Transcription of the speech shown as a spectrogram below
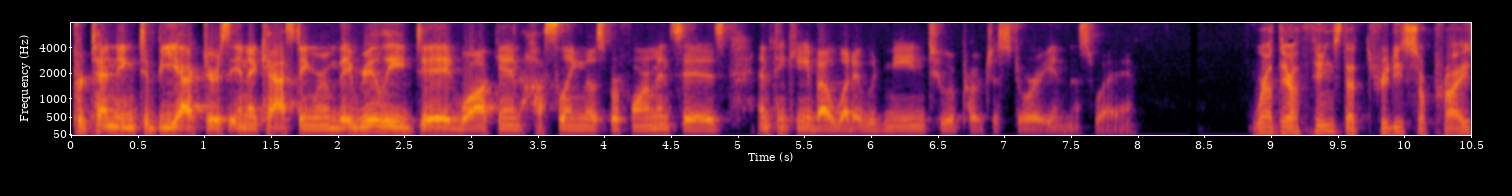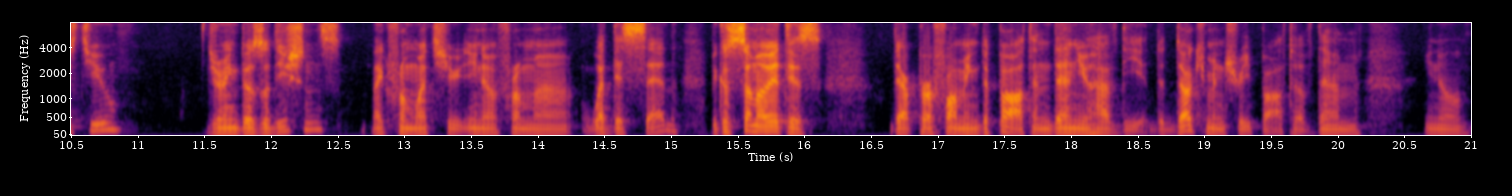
pretending to be actors in a casting room. They really did walk in hustling those performances and thinking about what it would mean to approach a story in this way. Were there things that really surprised you during those auditions? Like from what you, you know, from uh, what they said? Because some of it is they're performing the part and then you have the the documentary part of them you know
